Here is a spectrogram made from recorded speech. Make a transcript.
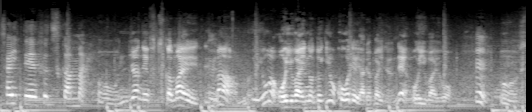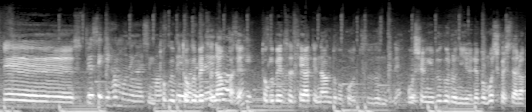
最低2日前。えうんじゃあね2日前で、うん。まあ要はお祝いの時をここでやればいいんだよねお祝いを。うん。うんでじゃあ赤飯もお願いします特特別なんかね赤特別手当なんとかこう包んでねご祝儀袋に入れればもしかしたら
